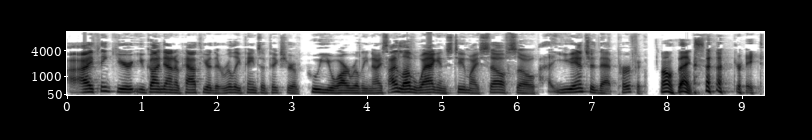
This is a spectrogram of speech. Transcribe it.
I think you're, you've gone down a path here that really paints a picture of who you are really nice. I love wagons too myself, so you answered that perfectly. Oh, thanks. Great.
